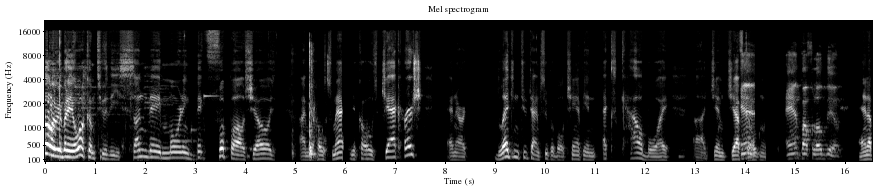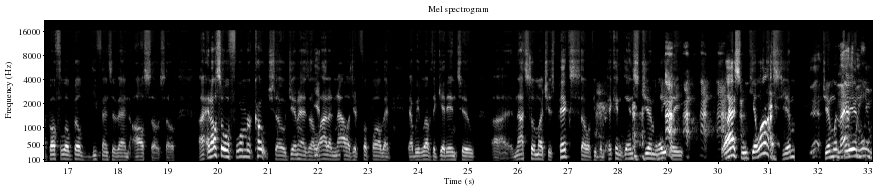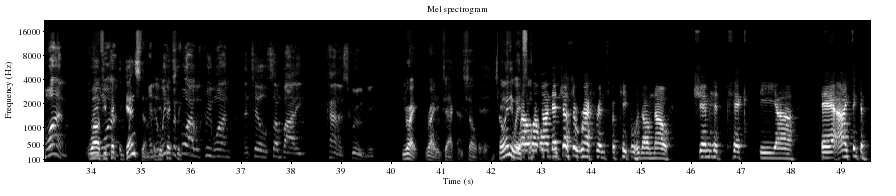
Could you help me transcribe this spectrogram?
Hello, everybody, welcome to the Sunday morning big football show. I'm your host, Mac, your co host, Jack Hirsch, and our legend, two time Super Bowl champion, ex Cowboy, uh, Jim Jeffcoat, And, and Buffalo Bill. and a Buffalo Bill defensive end, also. So, uh, and also a former coach. So, Jim has a Yeah. lot of knowledge at football that that we love to get into. Uh, not so much his picks. So, if you've been picking against Jim lately, last week you lost, Jim. Yeah. Jim went Last three and week you one. won. Well, if you 3-1. picked against them, And if the week picked the- before I was 3 1 until somebody kind of screwed me. right, right, exactly. So, so anyway, Well, fo- well, well, that's just a reference for people who don't know. Jim had picked the, uh, Bear, I think the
